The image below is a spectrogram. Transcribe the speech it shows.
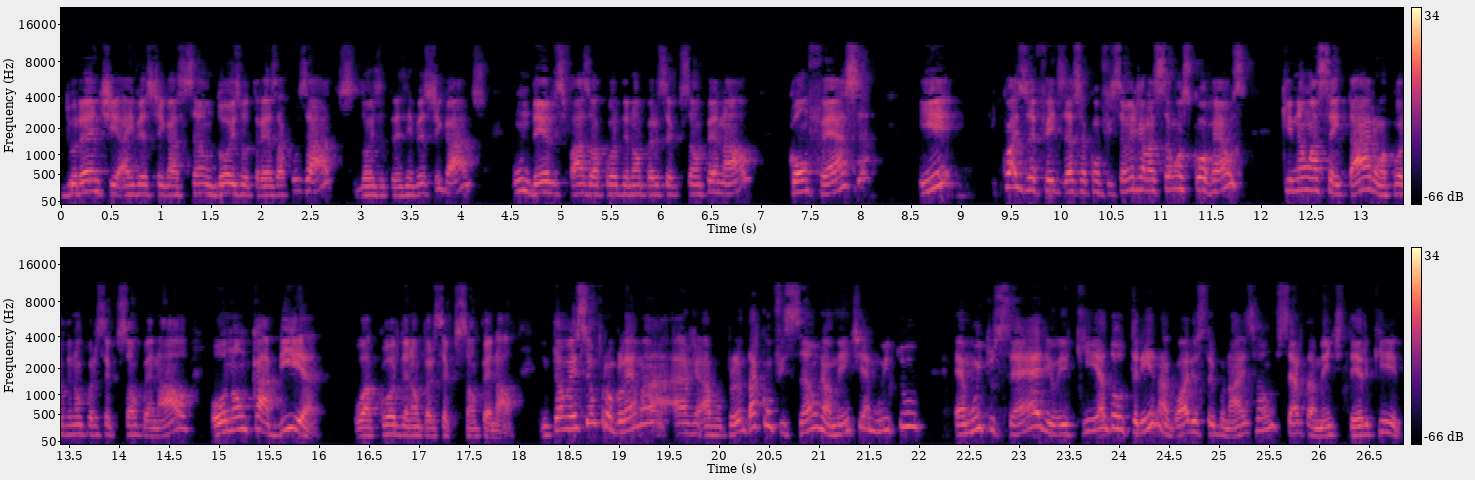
durante a investigação, dois ou três acusados, dois ou três investigados. Um deles faz o acordo de não persecução penal, confessa e quais os efeitos dessa confissão em relação aos corréus que não aceitaram o acordo de não persecução penal ou não cabia o acordo de não persecução penal. Então esse é um problema, o problema da confissão realmente é muito é muito sério e que a doutrina agora e os tribunais vão certamente ter que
